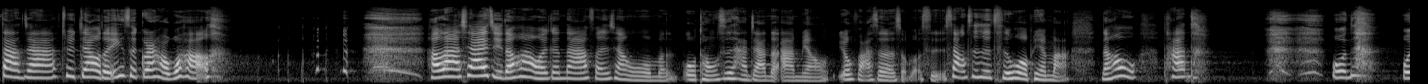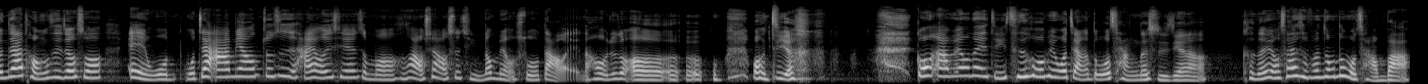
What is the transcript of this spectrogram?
大家去加我的 Instagram 好不好？好啦，下一集的话，我会跟大家分享我们我同事他家的阿喵又发生了什么事。上次是吃货篇嘛，然后他 我。我们家同事就说：“哎，我我家阿喵就是还有一些什么很好笑的事情都没有说到哎。”然后我就说：“呃呃呃，忘记了。光阿喵那集吃货片，我讲了多长的时间啊？可能有三十分钟那么长吧。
